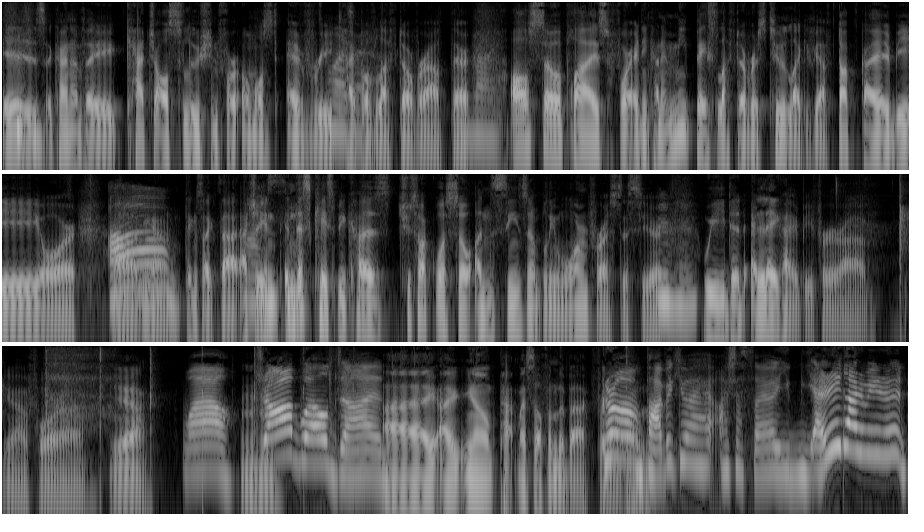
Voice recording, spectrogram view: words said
is a kind of a catch-all solution for almost every type of 맞아요. leftover out there. Right. Also applies for any kind of meat-based leftovers too, like if you have 떡갈비 or uh, you know, Oh. things like that. Actually, I in, in see. this case, because Chuseok was so unseasonably warm for us this year, Mm-hmm. we did LA galbi for uh, yeah for uh, yeah. Wow, Mm-hmm. job well done. I I you know pat myself on the back for that 그럼 one. 바비큐 해- 하셨어요? 이 야리가르미는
